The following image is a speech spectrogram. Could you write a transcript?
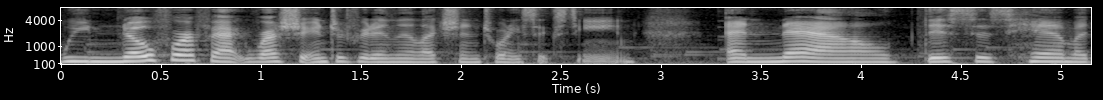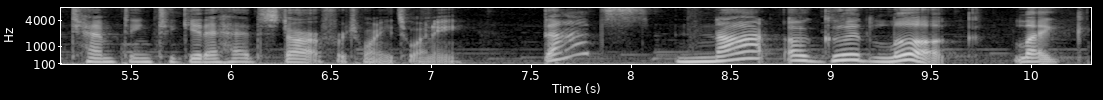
we know for a fact Russia interfered in the election in 2016. And now this is him attempting to get a head start for 2020. That's not a good look. Like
